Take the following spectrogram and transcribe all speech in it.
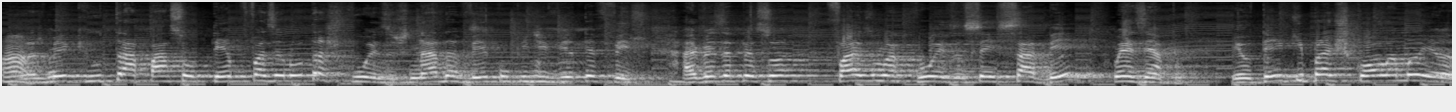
Ah. Elas meio que ultrapassam o tempo fazendo outras coisas, nada a ver com o que devia ter feito. Às vezes a pessoa faz uma coisa sem saber, um exemplo, eu tenho que ir para a escola amanhã.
